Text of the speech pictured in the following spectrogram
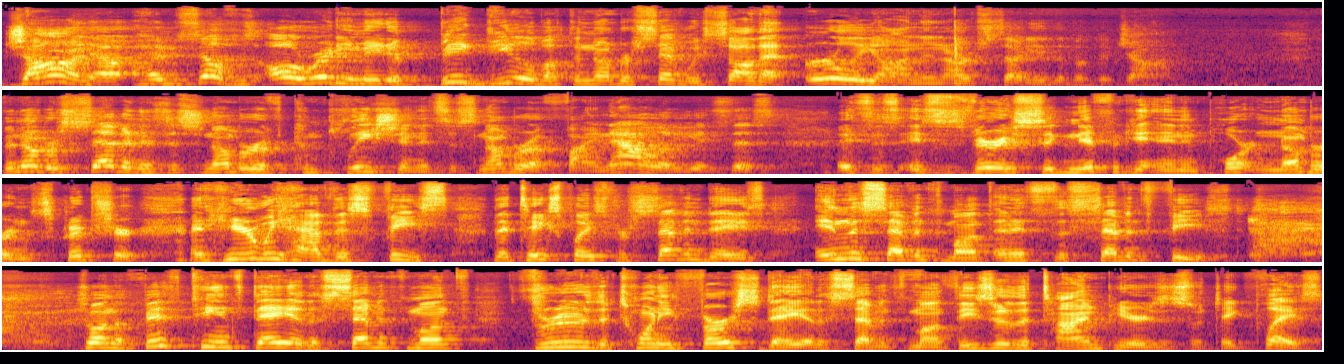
John uh, himself has already made a big deal about the number seven. We saw that early on in our study of the book of John. The number seven is this number of completion, it's this number of finality, it's this. It's this, it's this very significant and important number in Scripture. And here we have this feast that takes place for seven days in the seventh month, and it's the seventh feast. So on the 15th day of the seventh month through the 21st day of the seventh month, these are the time periods this will take place.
